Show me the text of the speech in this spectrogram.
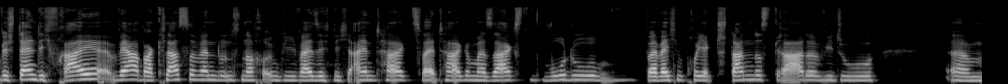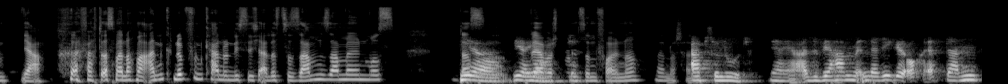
wir stellen dich frei, wäre aber klasse, wenn du uns noch irgendwie, weiß ich nicht, einen Tag, zwei Tage mal sagst, wo du, bei welchem Projekt standest gerade, wie du, ähm, ja, einfach, dass man nochmal anknüpfen kann und nicht sich alles zusammensammeln muss. Das ja, ja, wäre ja. bestimmt sinnvoll, ne? Absolut, ja, ja. Also wir haben in der Regel auch erst dann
